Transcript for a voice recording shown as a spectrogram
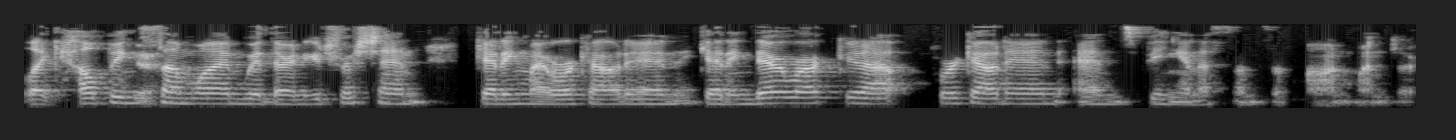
like helping yeah. someone with their nutrition, getting my workout in, getting their workout, workout in, and being in a sense of on wonder.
